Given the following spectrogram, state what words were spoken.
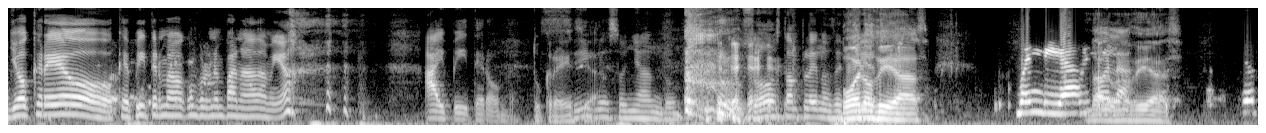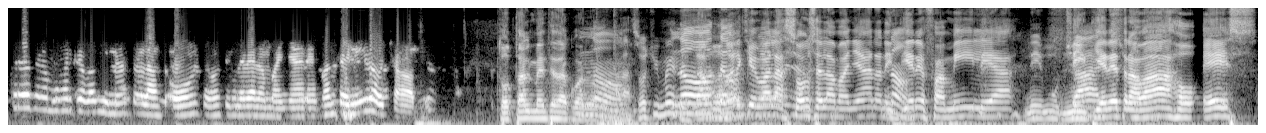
Yo creo que Peter me va a comprar una empanada mía. Ay, Peter, hombre. Tu creencia. Sigue soñando. Tus ojos están plenos de Buenos días. Buen día. Dale, Hola. buenos días. Yo creo que la mujer que va al gimnasio a las 11, 11 y media de la mañana es mantenida o chavo. Totalmente de acuerdo. No. A las ocho y media. No, La mujer que va a las mañana. 11 de la mañana, ni No. tiene familia, Ni ni tiene trabajo, es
